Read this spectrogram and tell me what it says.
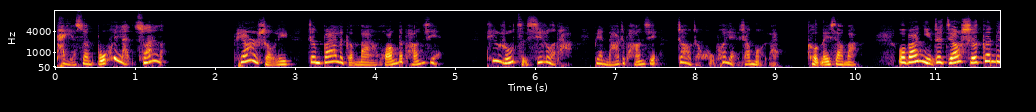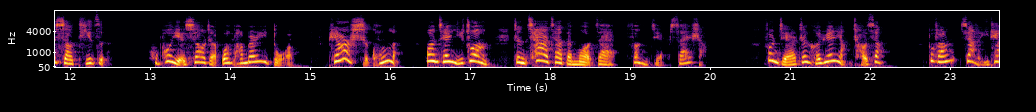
他也算不会懒酸了。平儿手里正掰了个满黄的螃蟹，听如此奚落他，便拿着螃蟹照着琥珀脸上抹来，口内笑骂：“我把你这嚼舌根的小蹄子！”琥珀也笑着往旁边一躲，平儿使空了，往前一撞，正恰恰的抹在凤姐儿腮上。凤姐儿正和鸳鸯嘲笑。不妨吓了一跳，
